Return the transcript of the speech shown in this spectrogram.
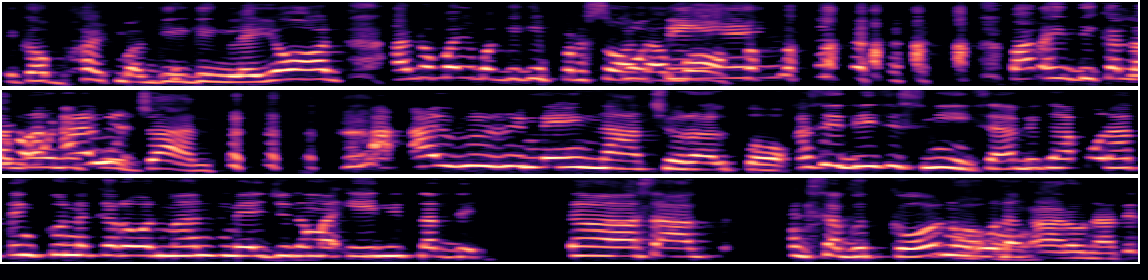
Ikaw ba ay magiging leon? Ano ba yung magiging persona mo? Kuting. Para hindi ka lamunin I po dyan. I, will remain natural po. Kasi this is me. Sabi nga po natin kung nagkaroon man medyo na mainit na, na sa pagsagot ko noong Oo. unang araw natin.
